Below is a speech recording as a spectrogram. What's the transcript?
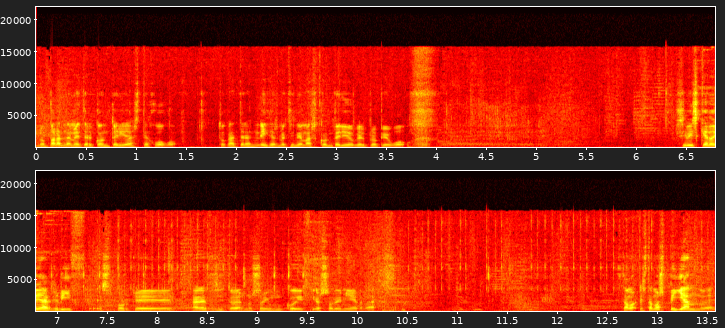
No paran de meter contenido a este juego. Toca tres narices, me tiene más contenido que el propio WoW. Si veis que doy a Griff es porque la necesito, ¿eh? No soy un codicioso de mierda. Estamos, estamos pillando, ¿eh?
